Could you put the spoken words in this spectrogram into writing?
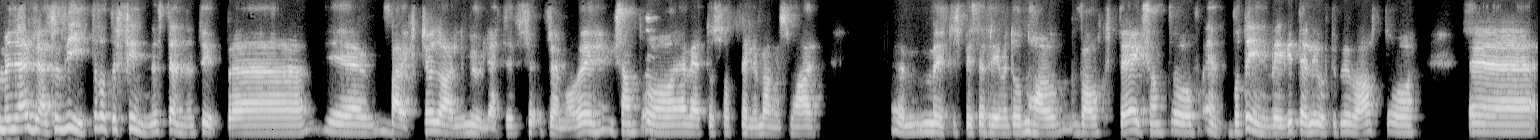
Men det er greit å vite at det finnes denne type verktøy eller muligheter fremover. Mm. Og jeg vet også at veldig mange som har Spis deg fri-metoden, har valgt det. og Enten fått det innvilget eller gjort det privat. Og, eh,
